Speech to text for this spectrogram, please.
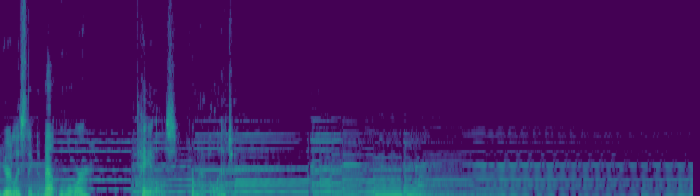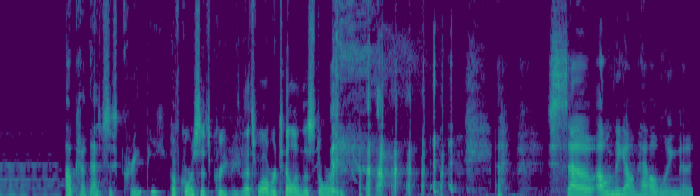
You're listening to Mountain Lore Tales from Appalachia. Okay, that's just creepy. Of course, it's creepy. That's why we're telling the story. So only on Halloween, eh?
